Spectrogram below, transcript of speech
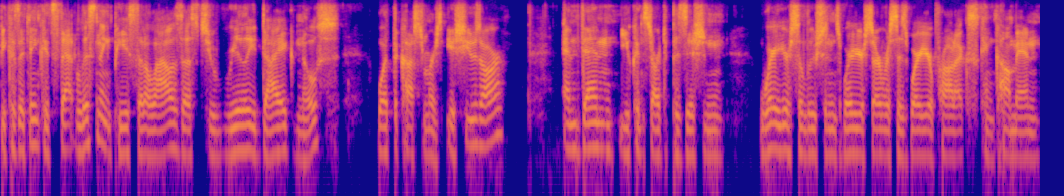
because I think it's that listening piece that allows us to really diagnose what the customer's issues are. And then you can start to position where your solutions, where your services, where your products can come in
